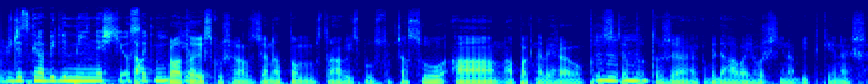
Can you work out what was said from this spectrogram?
vždycky nabídli méně než ti ostatní? Tak, byla to jo. jejich zkušenost, že na tom stráví spoustu času a, a pak nevyhrajou prostě, mm-hmm. protože jakoby dávají horší nabídky než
